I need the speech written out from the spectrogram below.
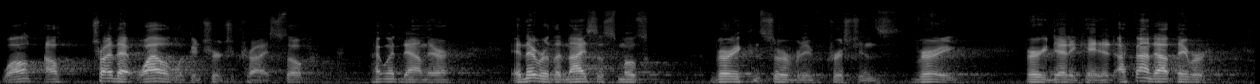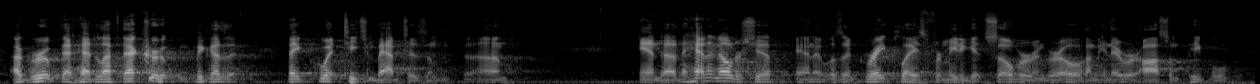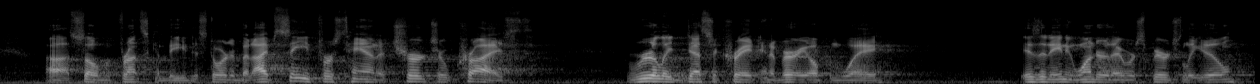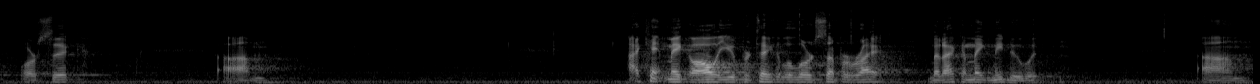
Well, I'll try that wild looking Church of Christ. So I went down there, and they were the nicest, most very conservative Christians, very, very dedicated. I found out they were a group that had left that group because it, they quit teaching baptism. Um, and uh, they had an eldership, and it was a great place for me to get sober and grow. I mean, they were awesome people. Uh, so the fronts can be distorted, but I've seen firsthand a church of Christ really desecrate in a very open way. Is it any wonder they were spiritually ill or sick? Um, I can't make all of you partake of the Lord's Supper right, but I can make me do it. Um,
